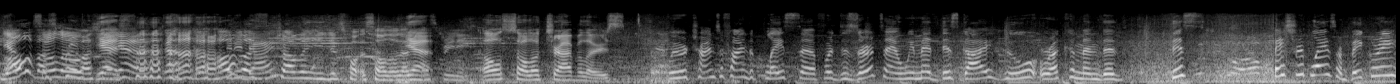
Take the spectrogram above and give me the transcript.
Yep, All of us solo. pretty much. Yes. Yeah. All Did of us die? traveling Egypt solo. That's, Yeah. that's pretty neat. All solo travelers. We were trying to find a place uh, for dessert and we met this guy who recommended this pastry place or bakery,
